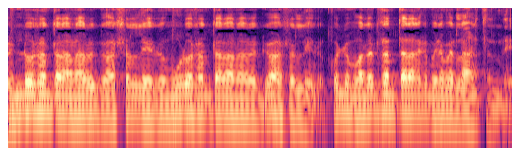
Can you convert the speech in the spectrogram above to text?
రెండో సంతానం అనారోగ్యం అసలు లేదు మూడో సంతానం అనారోగ్యం అసలు లేదు. కొంచెం మొదటి సంతానానికి మిరమిరలాడుతుంది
